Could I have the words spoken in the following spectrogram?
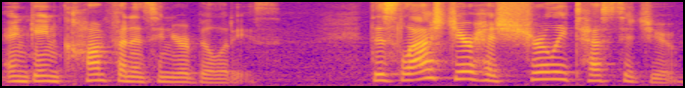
and gain confidence in your abilities. This last year has surely tested you.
